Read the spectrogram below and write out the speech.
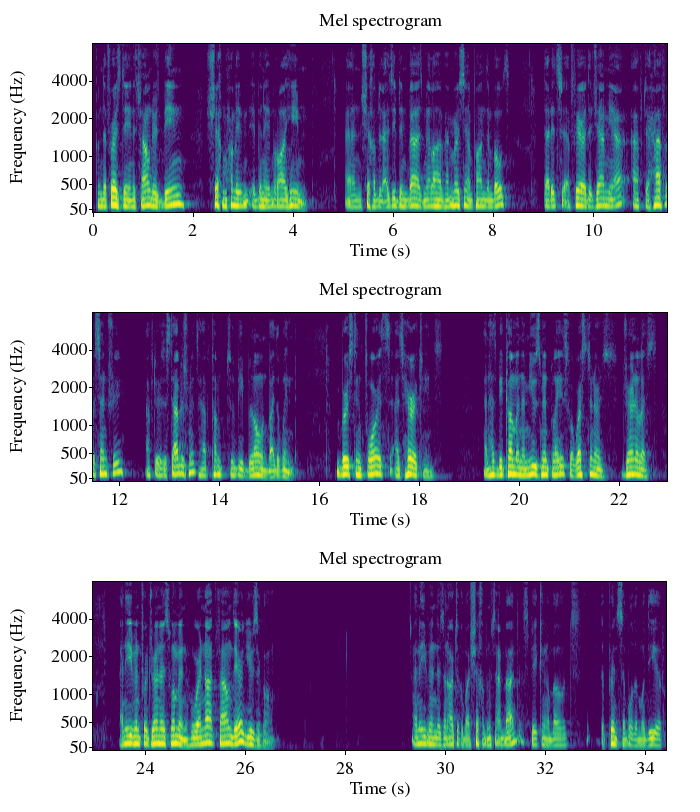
from the first day and its founders being Sheikh Muhammad ibn Ibrahim and Sheikh Abdul Aziz bin Baz, may Allah have mercy upon them both, that its affair, the Jamia, after half a century after its establishment, have come to be blown by the wind, bursting forth as hurricanes, and has become an amusement place for Westerners, journalists, and even for journalist women who were not found there years ago. And even there's an article by Sheikh Ibn Sa'bad speaking about the principal, the mudir,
